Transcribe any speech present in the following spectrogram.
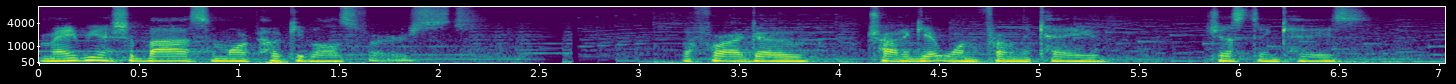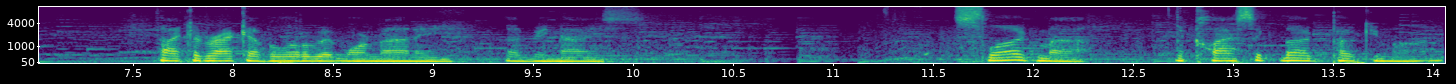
Maybe I should buy some more Pokeballs first. Before I go try to get one from the cave. Just in case. If I could rack up a little bit more money, that'd be nice. Slugma, the classic bug Pokemon.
